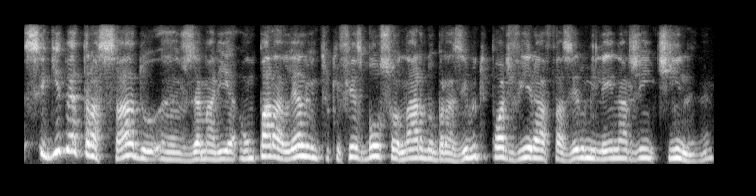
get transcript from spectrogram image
Seguido é traçado, eh, José Maria, um paralelo entre o que fez Bolsonaro no Brasil e o que pode vir a fazer o Milei na Argentina. Né?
